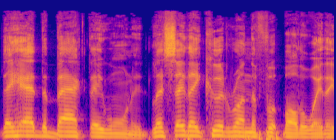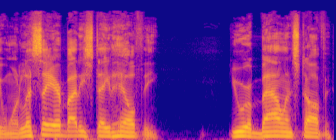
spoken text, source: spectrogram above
they had the back they wanted. Let's say they could run the football the way they wanted. Let's say everybody stayed healthy. You were a balanced offense.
